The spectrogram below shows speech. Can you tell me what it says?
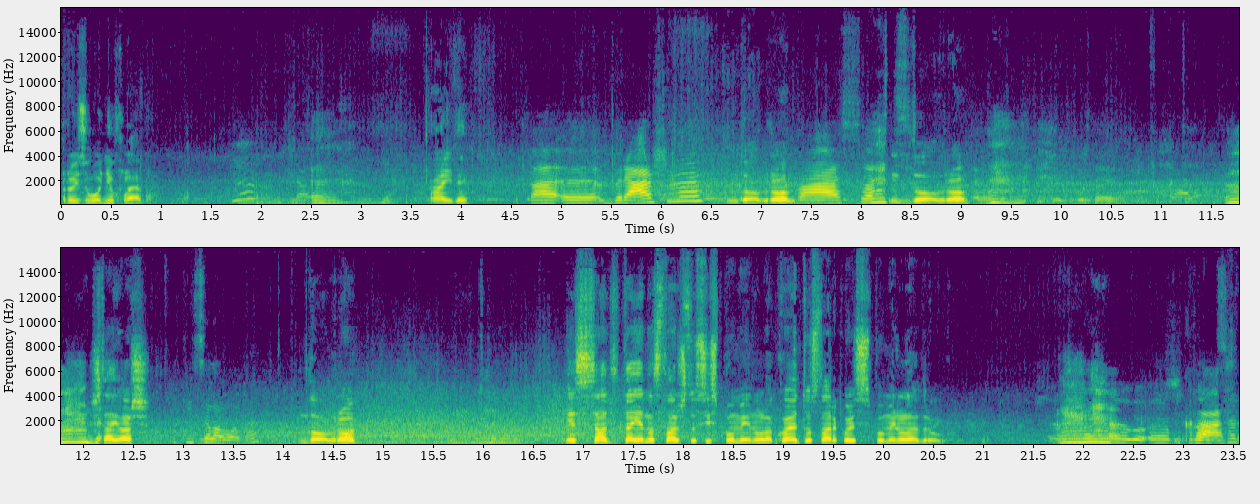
proizvodnju hleba? Ajde, Pa, e, brašno, dobro, kvasac, dobro. Šta još? Kisela voda. Dobro. E sad, ta jedna stvar što si spomenula, koja je to stvar koju si spomenula drugu? Kvasac.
